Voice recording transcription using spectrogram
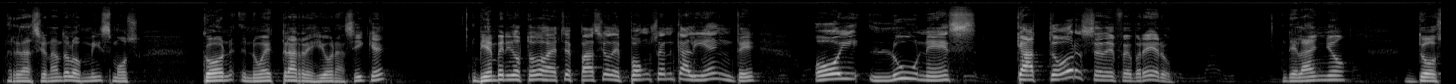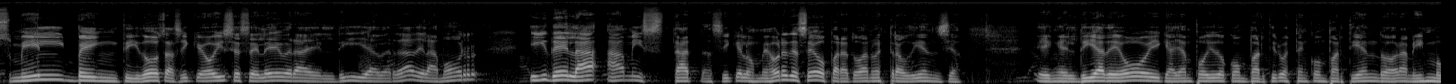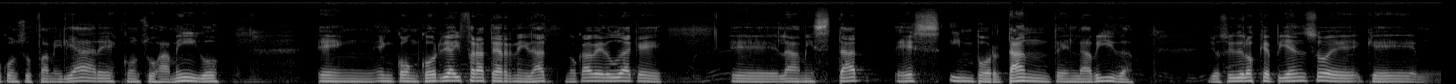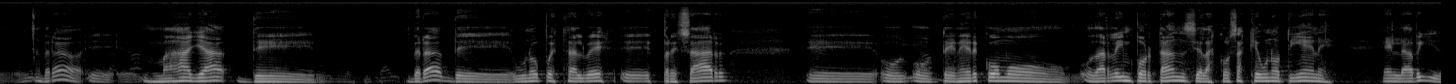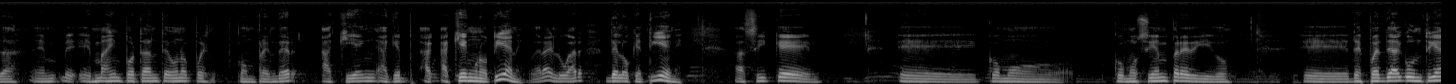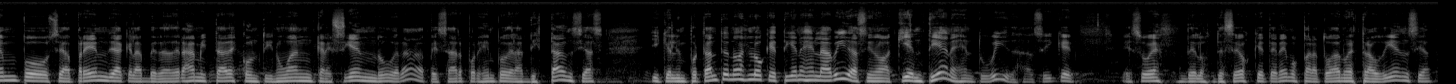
relacionando los mismos con nuestra región. Así que bienvenidos todos a este espacio de Ponce en Caliente. Hoy lunes 14 de febrero del año 2022. Así que hoy se celebra el día, ¿verdad? Del amor y de la amistad. Así que los mejores deseos para toda nuestra audiencia en el día de hoy, que hayan podido compartir o estén compartiendo ahora mismo con sus familiares, con sus amigos, en, en concordia y fraternidad. No cabe duda que eh, la amistad es importante en la vida. Yo soy de los que pienso eh, que, ¿verdad? Eh, más allá de, ¿verdad? De uno pues tal vez eh, o, o, tener como, o darle importancia a las cosas que uno tiene en la vida, es más importante uno pues comprender a quién, a, qué, a, a quién uno tiene, ¿verdad? En lugar de lo que tiene. Así que, como, como siempre digo, eh, después de algún tiempo se aprende a que las verdaderas amistades continúan creciendo, ¿verdad? A pesar, por ejemplo, de las distancias y que lo importante no es lo que tienes en la vida, sino a quién tienes en tu vida. Así que eso es de los deseos que tenemos para toda nuestra audiencia.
